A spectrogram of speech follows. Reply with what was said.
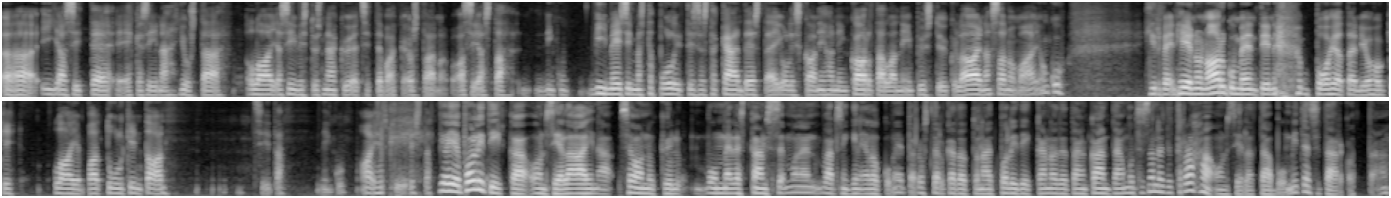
ää, ja sitten ehkä siinä just tämä laaja sivistys näkyy, että sitten vaikka jostain asiasta niin kuin viimeisimmästä poliittisesta käänteestä ei olisikaan ihan niin kartalla, niin pystyy kyllä aina sanomaan jonkun hirveän hienon argumentin pohjaten johonkin laajempaan tulkintaan siitä niin kuin aihepiiristä. Joo, ja politiikka on siellä aina. Se on kyllä mun mielestä myös semmoinen, varsinkin elokuvien perusteella katsottuna, että politiikkaan otetaan kantaa. Mutta sä sanoit, että raha on siellä tabu. Mitä se tarkoittaa?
